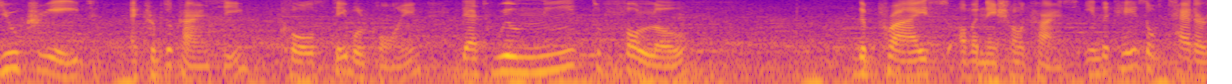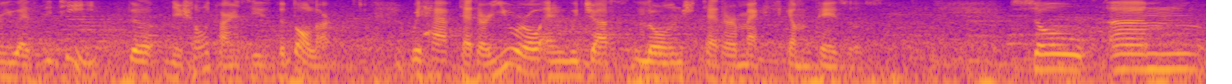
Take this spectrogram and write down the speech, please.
you create a cryptocurrency called stablecoin that will need to follow the price of a national currency. In the case of Tether USDT, the national currency is the dollar. We have Tether Euro and we just launched Tether Mexican Pesos. So, um,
